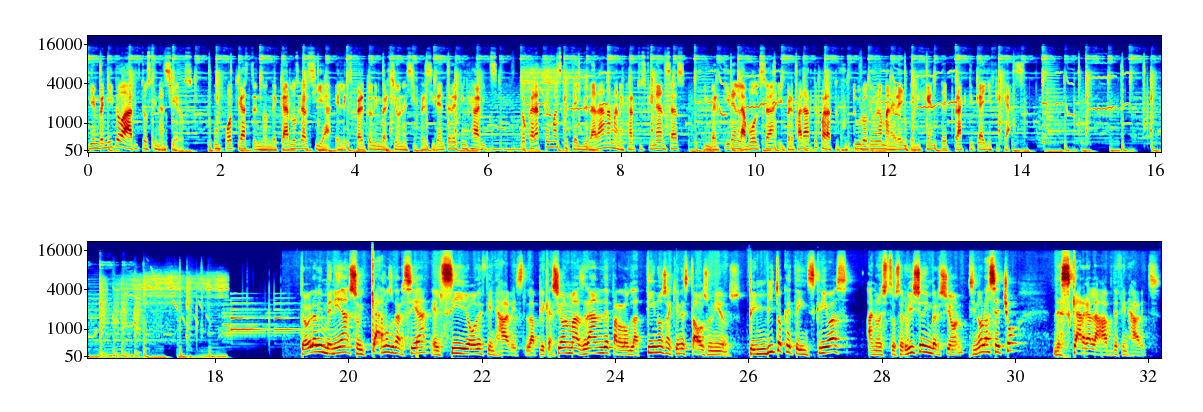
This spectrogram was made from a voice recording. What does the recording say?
Bienvenido a Hábitos Financieros, un podcast en donde Carlos García, el experto en inversiones y presidente de FinHabits, tocará temas que te ayudarán a manejar tus finanzas, invertir en la bolsa y prepararte para tu futuro de una manera inteligente, práctica y eficaz. Te doy la bienvenida, soy Carlos García, el CEO de FinHabits, la aplicación más grande para los latinos aquí en Estados Unidos. Te invito a que te inscribas a nuestro servicio de inversión. Si no lo has hecho, descarga la app de FinHabits.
